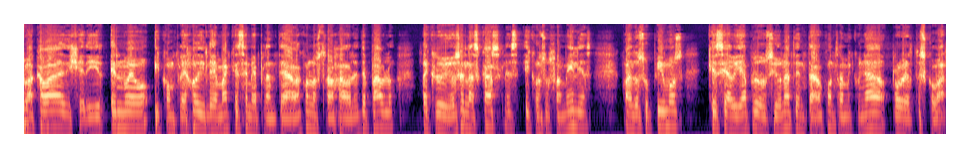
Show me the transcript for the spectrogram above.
No acababa de digerir el nuevo y complejo dilema que se me planteaba con los trabajadores de Pablo recluidos en las cárceles y con sus familias cuando supimos que se había producido un atentado contra mi cuñado Roberto Escobar.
